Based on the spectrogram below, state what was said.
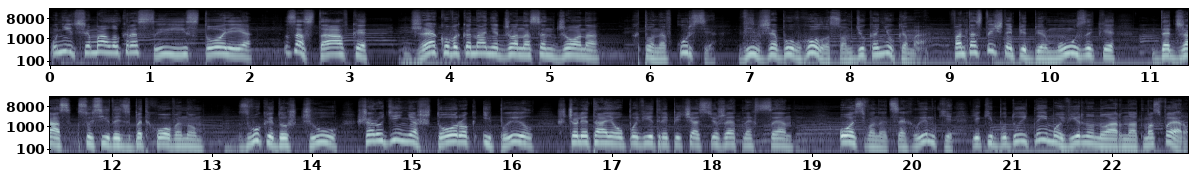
У ній чимало краси, історія, заставки, Джек у виконанні Джона Сент Джона. Хто не в курсі, він же був голосом Дюка Нюкема. Фантастичний підбір музики, де джаз сусідить з Бетховеном, звуки дощу, шарудіння шторок і пил, що літає у повітрі під час сюжетних сцен. Ось вони цеглинки, які будують неймовірну нуарну атмосферу.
